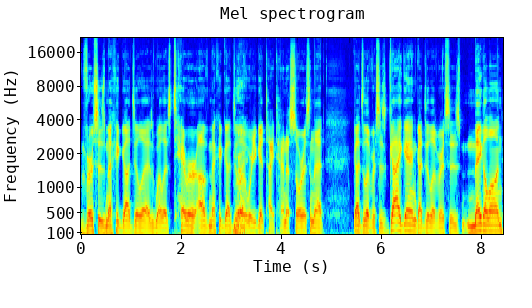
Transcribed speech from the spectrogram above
versus Mecha Godzilla as well as Terror of Mecha Godzilla, Right. where you get Titanosaurus and that. Godzilla versus Gigan, Godzilla versus Megalon,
